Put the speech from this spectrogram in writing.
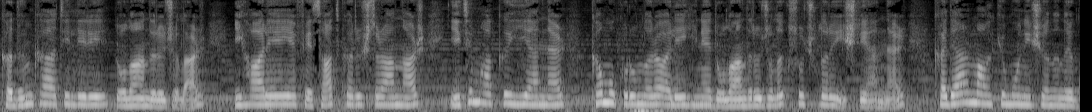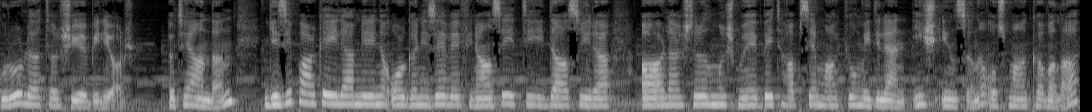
kadın katilleri, dolandırıcılar, ihaleye fesat karıştıranlar, yetim hakkı yiyenler, kamu kurumları aleyhine dolandırıcılık suçları işleyenler kader mahkumu nişanını gururla taşıyabiliyor. Öte yandan Gezi Parkı eylemlerini organize ve finanse ettiği iddiasıyla ağırlaştırılmış müebbet hapse mahkum edilen iş insanı Osman Kavala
